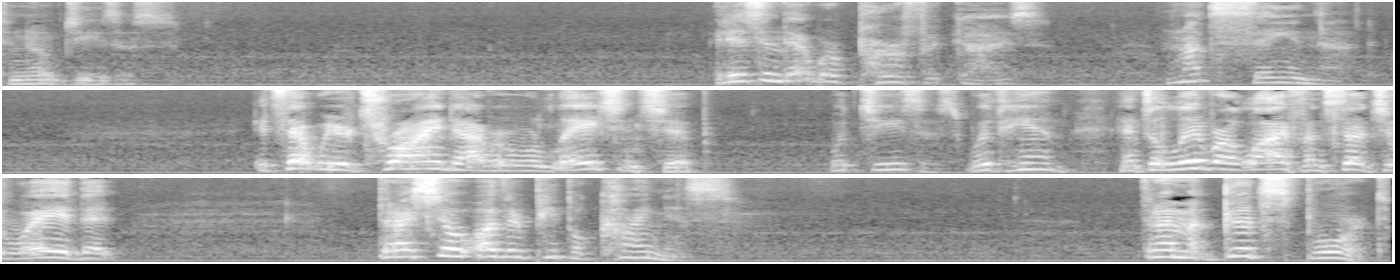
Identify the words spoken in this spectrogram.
to know Jesus. It isn't that we're perfect, guys. I'm not saying that. It's that we are trying to have a relationship with Jesus, with Him, and to live our life in such a way that that I show other people kindness. That I'm a good sport.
